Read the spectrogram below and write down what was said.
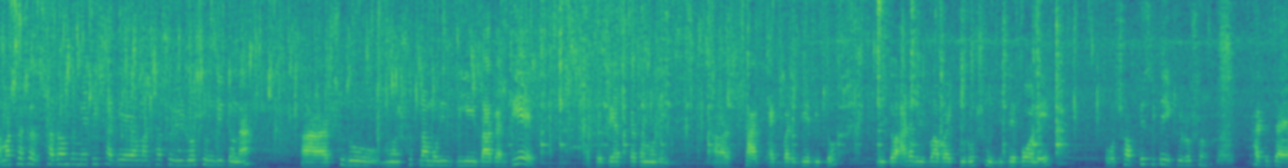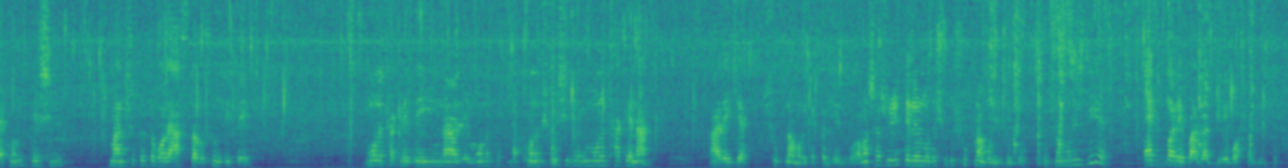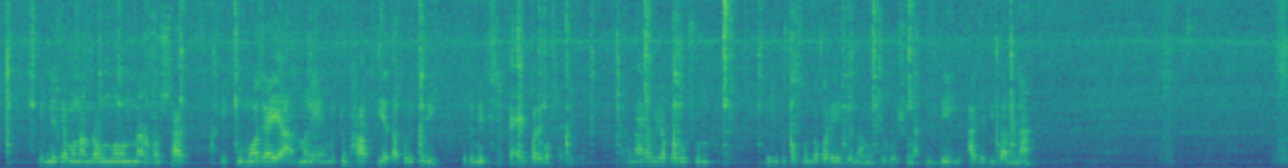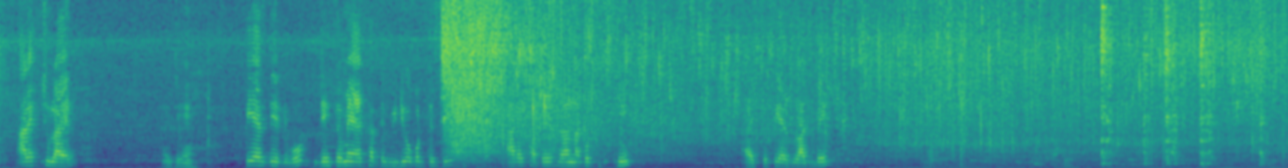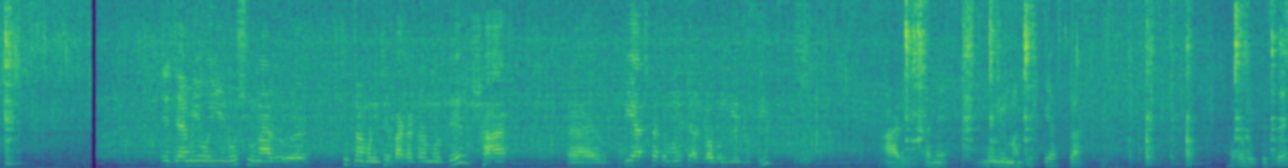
আমার শাশুড়ি সাধারণত মেথি শাকে আমার শাশুড়ি রসুন দিত না। আর শুধু শুকনা মরিচ দিয়ে বাগার দিয়ে, তারপরে পেঁয়াজ, কাঁচা মরিচ আর শাক একবারে দিয়ে দিত। কিন্তু আরবির বাবা একটু রসুন দিতে বলে। ও সব কিছুতে একটু রসুন খেতে চায় এখন বেশি। মাংসতে তো বলে আস্তা রসুন দিতে। মনে থাকলে দেই, না হলে মনে অনেক বেশিরভাগই মনে থাকে না। আর এই যে শুকনা মরিচ একটা দিয়ে দেবো। আমার শাশুড়ি তেলের মধ্যে শুধু শুকনা মরিচ দিত শুকনা মরিচ দিয়ে একবারে বাগার দিয়ে বসা দিত এমনি যেমন আমরা অন্য অন্যান্য শাক একটু মজায় মানে একটু ভাব দিয়ে তারপরে করি, কিন্তু মেথি শাকটা একবারে বসাই দিত এখন আরবির আব্বা রসুন যেহেতু পছন্দ করে এর জন্য আমি একটু রসুন এখন দিই, আগে দিতাম না। আরেক চুলায় এই যে পেঁয়াজ দিয়ে দিব, যেহেতু আমি এক হাতে ভিডিও করতেছি, আর এক হাতে রান্না করতেছি, আর একটু পেঁয়াজ লাগবে। এই যে আমি ওই রসুন আর শুকনা মরিচের বাটাটার মধ্যে শাক পেঁয়াজ কাঁচা মরিচ আর লবণ দিয়ে দিছি। আর এখানে মুরগির মাংসের পেঁয়াজটা ভালো হইতেছে।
